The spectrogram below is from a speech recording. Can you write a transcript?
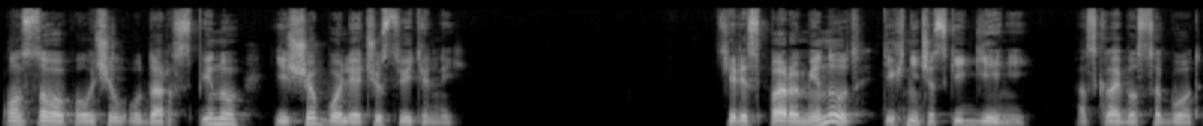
Он снова получил удар в спину, еще более чувствительный. «Через пару минут, технический гений», – осклабился бот,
